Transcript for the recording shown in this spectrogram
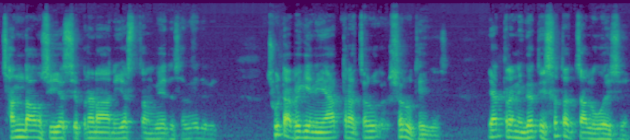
છંદાંશી યસ્ય પ્રણાની યસ્તમ વેદ સવેદ છૂટા ભેગીની યાત્રા શરૂ થઈ જાય છે. યાત્રાની ગતિ સતત ચાલુ હોય છે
